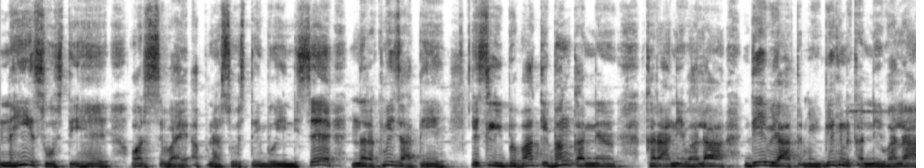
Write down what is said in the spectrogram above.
नहीं सोचते हैं और सिवाय अपना सोचते हैं, वो निश्चय नरक में जाते हैं। इसलिए विवाह के भंग करने, कराने वाला, देव यात्रा में विघ्न करने वाला,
